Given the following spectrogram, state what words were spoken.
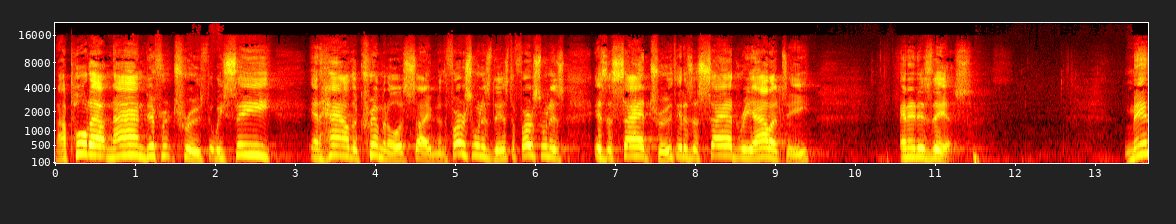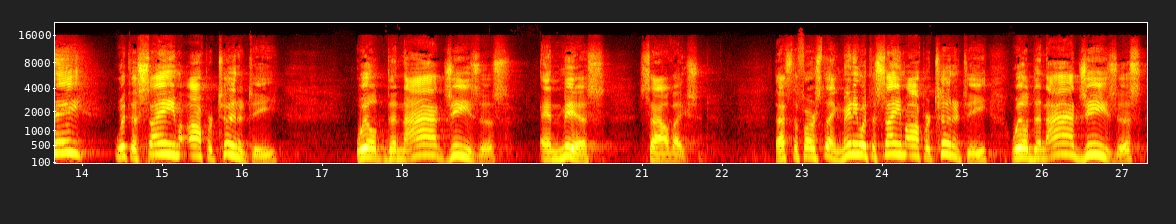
I pulled out nine different truths that we see in how the criminal is saved. Now, the first one is this the first one is, is a sad truth, it is a sad reality, and it is this many with the same opportunity will deny Jesus and miss salvation. That's the first thing. Many with the same opportunity will deny Jesus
